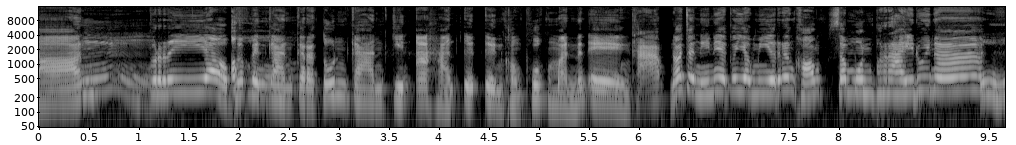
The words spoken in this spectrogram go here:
านอืมเปรี้ยวเพื่อโอ้โหเป็นการกระตุ้นการกินอาหารอื่น ๆ ของพวกมันนั่นเองครับ นอกจากนี้เนี่ยก็ยังมีเรื่องของสมุนไพรด้วยนะโอ้โห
